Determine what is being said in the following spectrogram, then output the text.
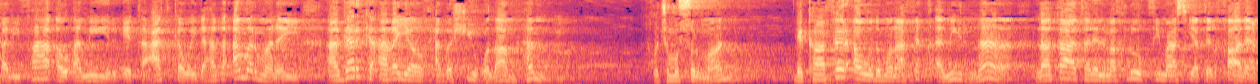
خلیفه او امیر اطاعت کوئ د هغه امر منئ اګر که هغه یو حبشي غلام هم وي خو چې مسلمان د کافر او د منافق امیر نه لا طاعت للمخلوق فی معصیت الخالق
